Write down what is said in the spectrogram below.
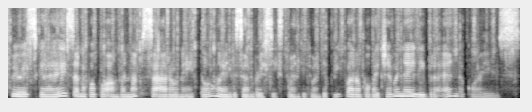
Spirits guys, ano pa po ang ganap sa araw na ito ngayon December 6, 2023 para po kay Gemini, Libra, and Aquarius.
